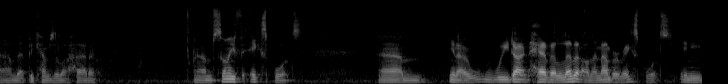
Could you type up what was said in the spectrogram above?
um, that becomes a lot harder. Um, similarly for exports, um, you know, we don't have a limit on the number of exports any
